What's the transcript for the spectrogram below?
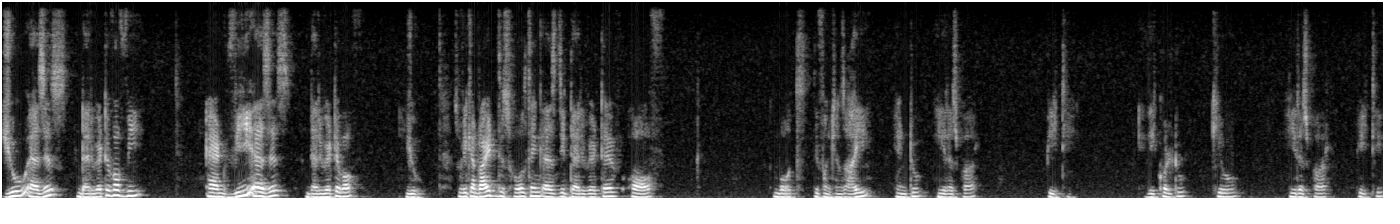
U as is derivative of V and V as is derivative of U. So we can write this whole thing as the derivative of both the functions i into e raised power pt is equal to q e raised power pt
